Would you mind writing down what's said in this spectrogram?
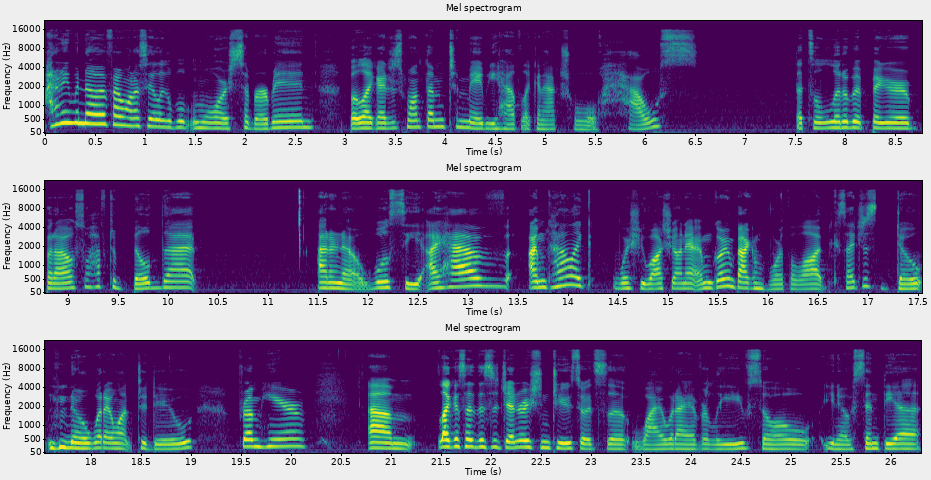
I don't even know if I want to say like a little more suburban, but like I just want them to maybe have like an actual house that's a little bit bigger, but I also have to build that. I don't know. We'll see. I have I'm kind of like wishy-washy on it. I'm going back and forth a lot because I just don't know what I want to do from here. Um like I said, this is generation two, so it's the why would I ever leave? So, you know, Cynthia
